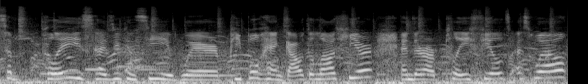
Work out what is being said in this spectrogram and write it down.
It's a place as you can see where people hang out a lot here and there are play fields as well.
